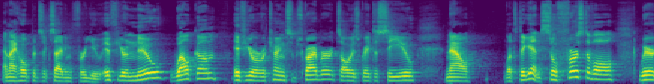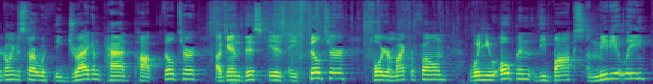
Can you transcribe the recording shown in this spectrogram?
and I hope it's exciting for you. If you're new, welcome. If you're a returning subscriber, it's always great to see you. Now, let's dig in. So first of all, we're going to start with the Dragon Pad Pop Filter. Again, this is a filter for your microphone. When you open the box immediately,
